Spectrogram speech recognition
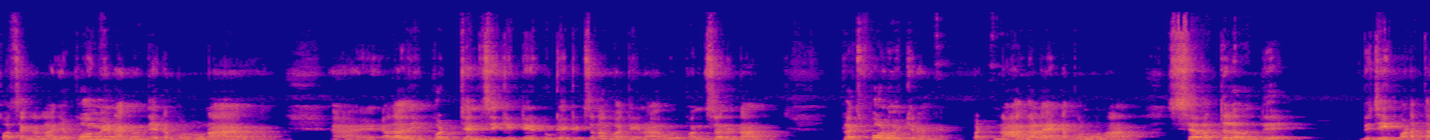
பசங்கள்லாம் எப்போவுமே நாங்கள் வந்து என்ன பண்ணுவோம்னா அதாவது இப்போ Gen Z kid two K kids எல்லாம் பார்த்தீங்கன்னா ஒரு ஃபங்க்ஷனுன்னா ஃப்ளெக்ஸ் போர்டு வைக்கிறாங்க. பட் நாங்கள்லாம் என்ன பண்ணுவோம்னா செவத்தில் வந்து விஜய் படத்தை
